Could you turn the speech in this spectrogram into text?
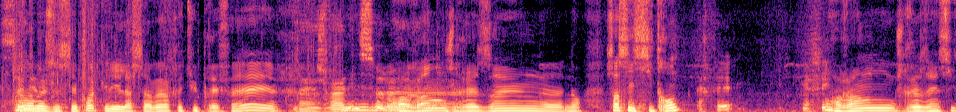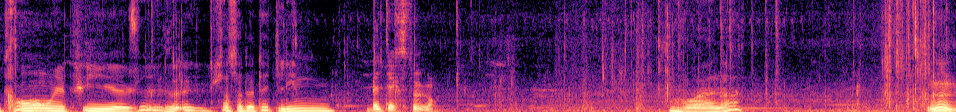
Solide. ben, je ne sais pas quelle est la saveur que tu préfères. Ben, je vais aller sur... euh, Orange, raisin... euh, non, ça, c'est citron. Parfait. Merci. Orange, raisin, citron, et puis euh, je- ça, ça doit être lime. Belle texture. Voilà. Hum.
